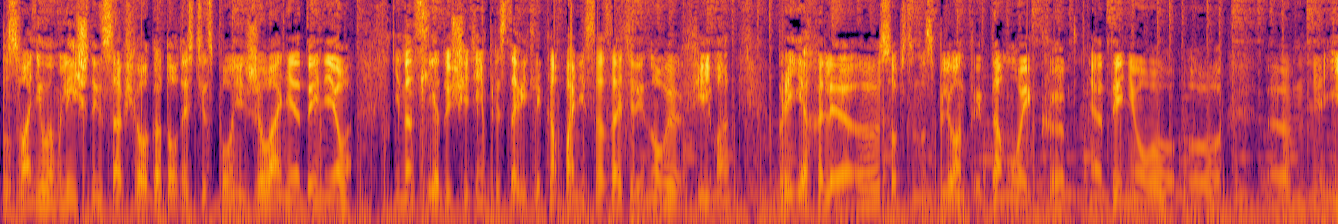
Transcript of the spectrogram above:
позвонил им лично и сообщил о готовности исполнить желание Дэниела. И на следующий день представители компании-создателей нового фильма приехали, э, собственно, с пленкой домой к э, Дэниелу Эм, и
